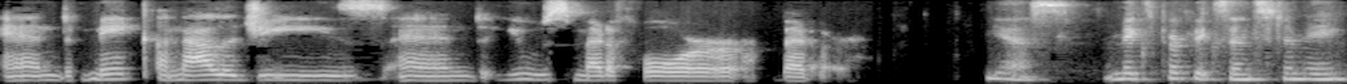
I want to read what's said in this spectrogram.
and make analogies and use metaphor better. Yes, it makes perfect sense to me.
